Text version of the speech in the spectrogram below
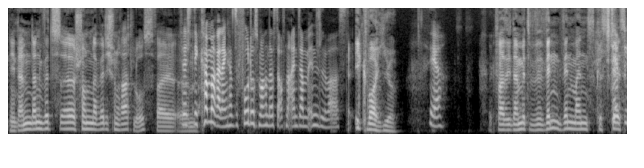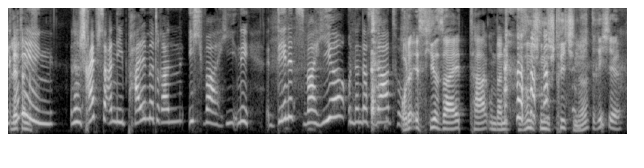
Nee, dann, dann wird's äh, schon, da werde ich schon ratlos, weil Vielleicht ähm, eine Kamera, dann kannst du Fotos machen, dass du auf einer einsamen Insel warst. ich war hier. Ja. Quasi damit, wenn, wenn mein Ske Stimmt, Edding. Und dann schreibst du an die Palme dran, ich war hier, nee, Denitz war hier und dann das Datum. Oder ist hier seit Tag und dann so eine Stunde Strich, ne? Striche.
